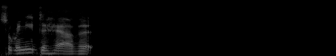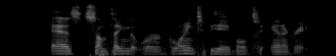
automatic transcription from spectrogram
So we need to have it as something that we're going to be able to integrate.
